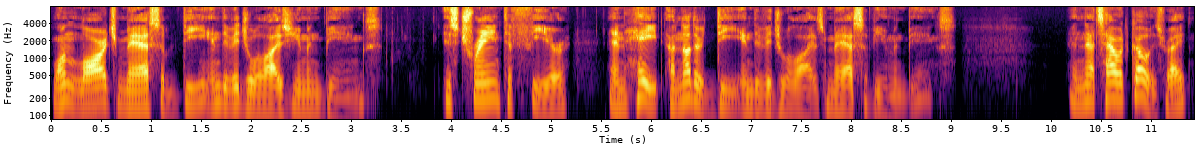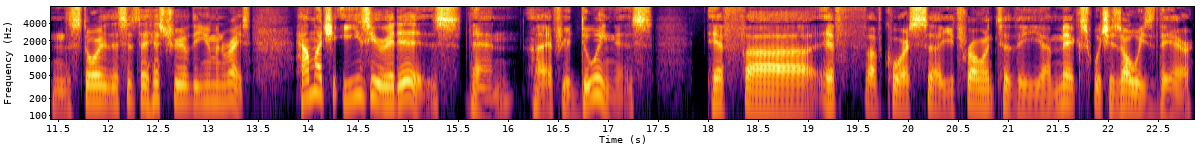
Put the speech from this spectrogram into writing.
one large mass of de individualized human beings, is trained to fear and hate another de individualized mass of human beings. And that's how it goes, right? And the story, this is the history of the human race. How much easier it is then, uh, if you're doing this, if, uh, if of course, uh, you throw into the uh, mix, which is always there,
